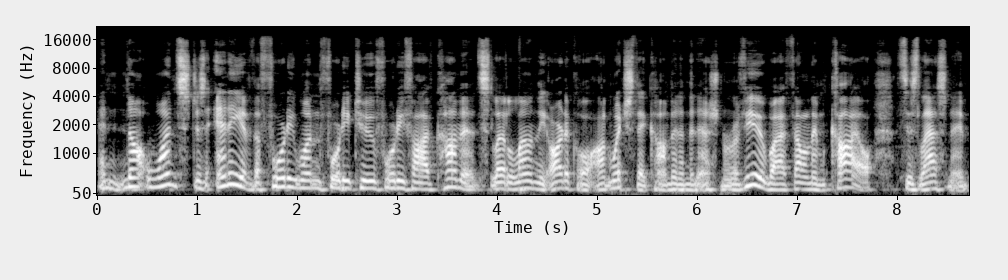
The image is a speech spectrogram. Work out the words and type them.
And not once does any of the 41, 42, 45 comments, let alone the article on which they comment in the National Review by a fellow named Kyle, that's his last name,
